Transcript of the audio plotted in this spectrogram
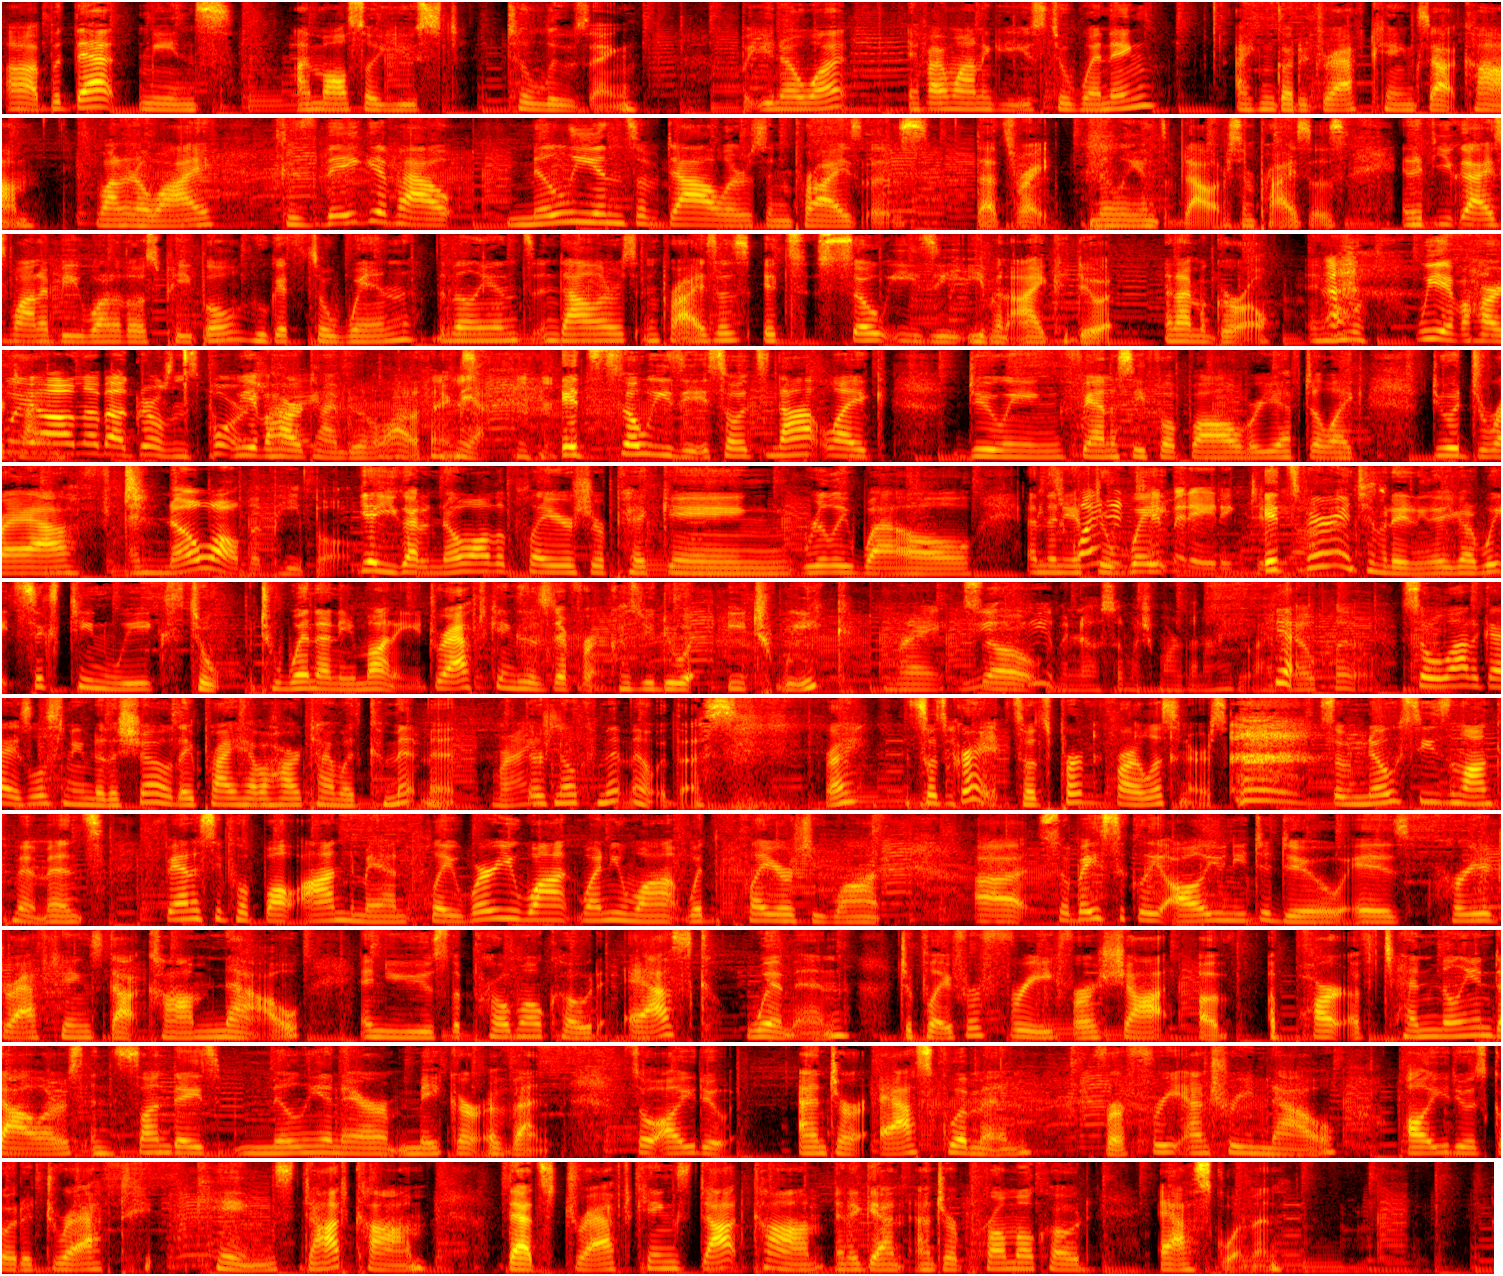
Uh, but that means I'm also used to losing. But you know what? If I want to get used to winning, I can go to DraftKings.com. Want to know why? Because they give out millions of dollars in prizes. That's right, millions of dollars in prizes. And if you guys want to be one of those people who gets to win the millions in dollars in prizes, it's so easy, even I could do it. And I'm a girl. And we have a hard We time. We all know about girls in sports. We have a hard right? time doing a lot of things. Yeah. it's so easy. So it's not like doing fantasy football where you have to like do a draft. and know all the people. yeah, you got to know all the players you're picking really well, and then It's you have to wait. to it's very intimidating. You got to wait 16 weeks to to win any money. DraftKings is different because you do it each week. Right. So You- you, even know so much more than I do. I have Yeah. no clue. So a lot of guys listening to the show, they probably have a hard time with commitment. Right. There's no commitment with this, right? So it's great. So it's perfect for our listeners. So no season long commitments. Fantasy football on demand. Play where you want, when you want, with the players you want. Uh, so basically, all you need to do is hurry to DraftKings.com now, and you use the promo code AskWomen to play for free for a shot of a part of $10 million in Sunday's Millionaire Maker event. So all you do, enter Ask Women for a free entry now. All you do is go to DraftKings.com. That's DraftKings.com. And again, enter promo code Ask Women.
